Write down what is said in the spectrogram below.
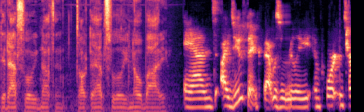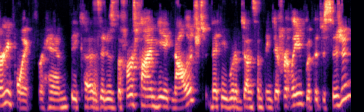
did absolutely nothing, talked to absolutely nobody. And I do think that was a really important turning point for him because it is the first time he acknowledged that he would have done something differently with the decision.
